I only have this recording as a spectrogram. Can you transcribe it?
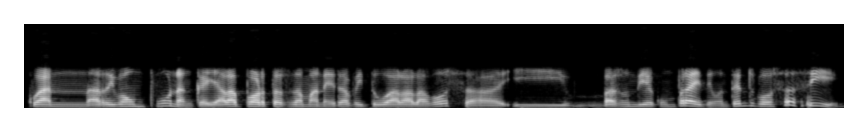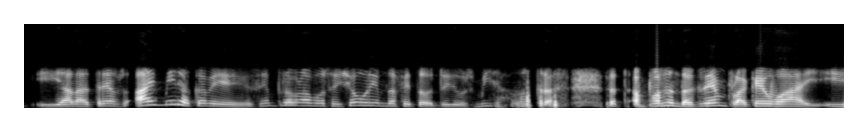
quan arriba un punt en què ja la portes de manera habitual a la bossa i vas un dia a comprar i diuen, tens bossa? Sí. I ja la treus. Ai, mira, que bé, sempre amb la bossa, això ho hauríem de fer tots. I dius, mira, ostres, em posen d'exemple, que guai. I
